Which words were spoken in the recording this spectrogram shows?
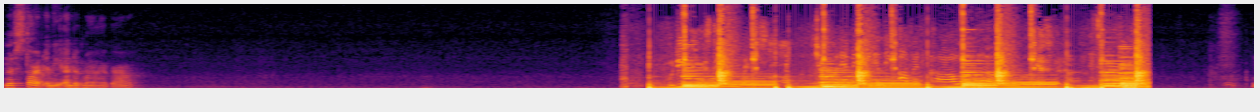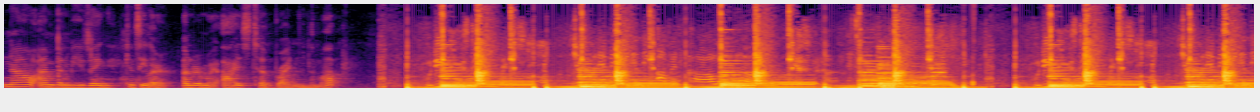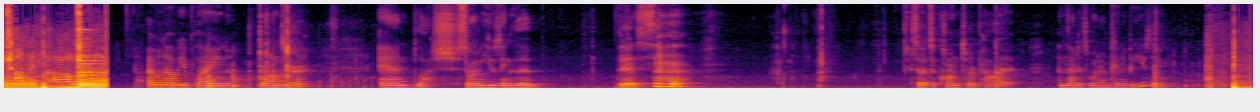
I'm gonna start in the end of my eyebrow. Now using concealer under my eyes to brighten them up. I will now be applying bronzer and blush. So I'm using the this. so it's a contour palette and that is what I'm gonna be using.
